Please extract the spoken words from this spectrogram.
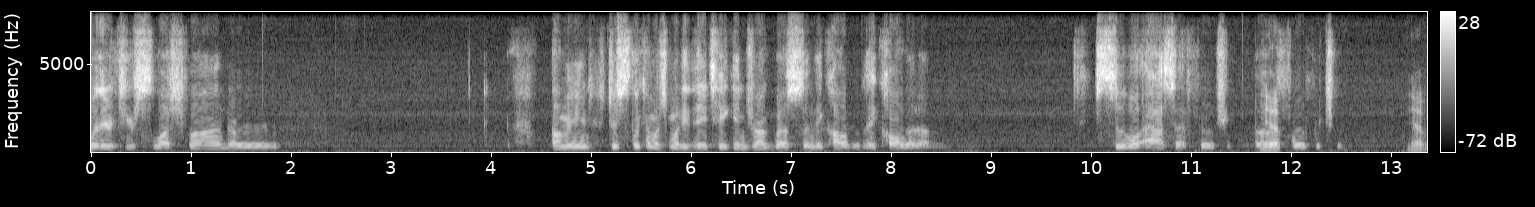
whether it's your slush fund or, I mean, just look how much money they take in drug busts, and they call it they call it a civil asset forfeiture. Uh, Yep. forfeiture. Yep.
